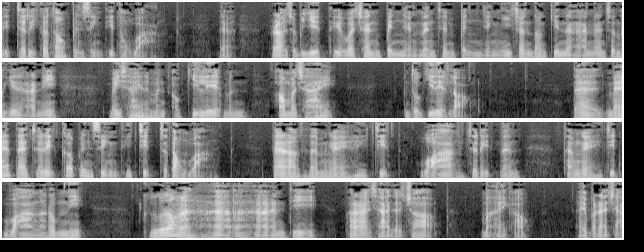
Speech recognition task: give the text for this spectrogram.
ริตจริตก็ต้องเป็นสิ่งที่ต้องวางนะ เราจะไปยึดถือว่าฉันเป็นอย่างนั้น ฉันเป็นอย่างนี้ ฉันต้องกินอาหารนั้น ฉันต้องกินอาหารนี้ ไม่ใช่นะ มันเอากิเลสมันเอามาใช้ มันตัวกิเลสหลอก แต่แม้แต่จริตก็เป็นสิ่งที่จิตจะต้องวาง แต่เราจะทำยังไงให้จิตวางจริตนั้นทำไงให้จิตวางอารมณ์นี้ คือก็ต้องหาอาหารที่พระราชาจะชอบมาให้เขา ให้พระราชา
